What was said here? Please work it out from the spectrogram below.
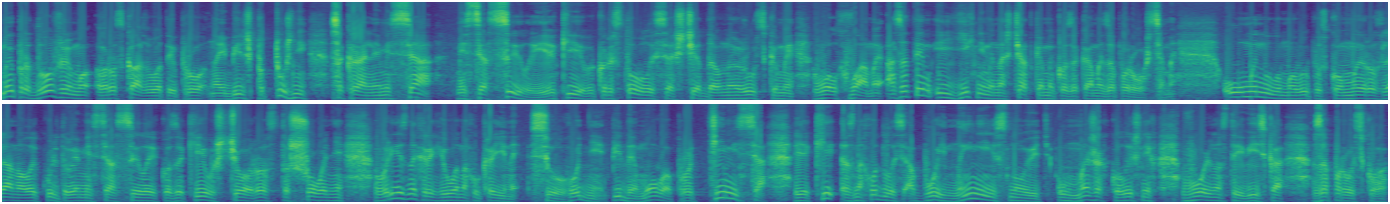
Ми продовжуємо розказувати про найбільш потужні сакральні місця, місця сили, які використовувалися ще давноруськими волхвами, а затим і їхніми нащадками козаками-запорожцями. У минулому випуску ми розглянули культові місця сили козаків, що розташовані в різних регіонах України. Сьогодні піде мова про ті місця, які знаходились або й нині існують у межах колишніх вольностей війська Запорозького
